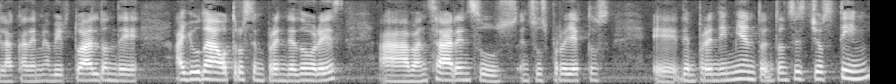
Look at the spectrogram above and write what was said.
la academia virtual donde ayuda a otros emprendedores a avanzar en sus, en sus proyectos eh, de emprendimiento. Entonces, Justine,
